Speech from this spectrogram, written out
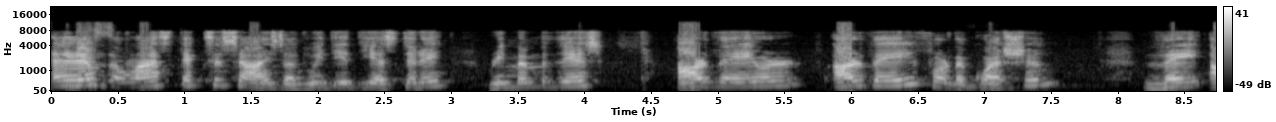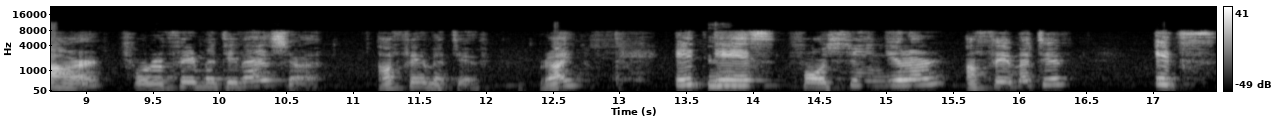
And Yes. the last exercise that we did yesterday, remember this? Are they or are they for the question? They are for affirmative answer. Affirmative, right? It Mhm. is for singular, affirmative. It's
